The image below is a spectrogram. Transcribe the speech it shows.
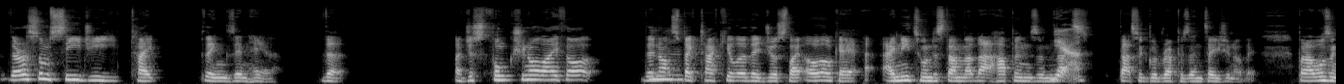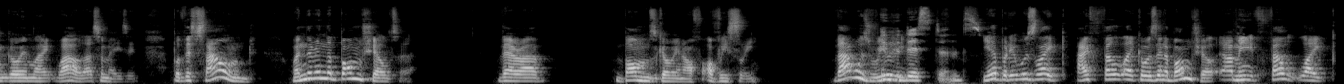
there are some CG type things in here that are just functional. I thought they're not mm-hmm. spectacular. They're just like, oh, okay, I- I need to understand that that happens, and Yeah. that's that's a good representation of it. But I wasn't going like, wow, that's amazing. But the sound when they're in the bomb shelter, there are bombs going off. Obviously, that was in really the distance. yeah, but it was like I felt like I was in a bomb shelter. I mean, it felt like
